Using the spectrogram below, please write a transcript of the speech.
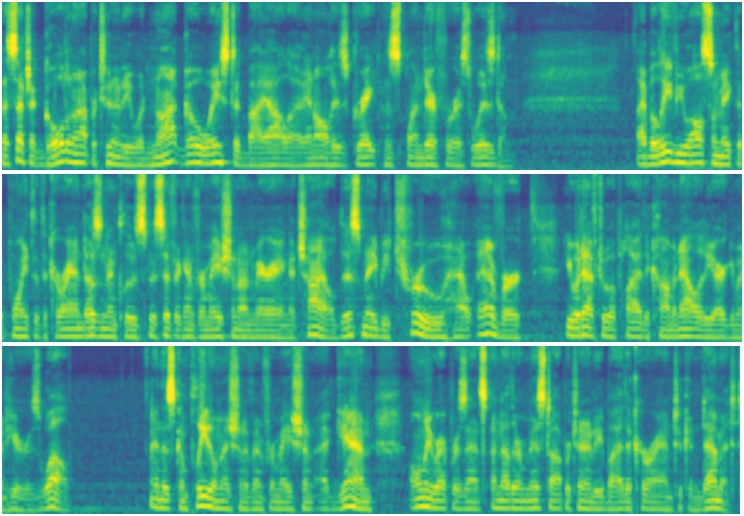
that such a golden opportunity would not go wasted by Allah in all his great and splendiferous wisdom. I believe you also make the point that the Quran doesn't include specific information on marrying a child. This may be true, however, you would have to apply the commonality argument here as well. And this complete omission of information, again, only represents another missed opportunity by the Quran to condemn it.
